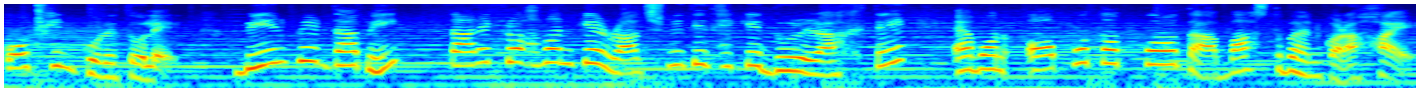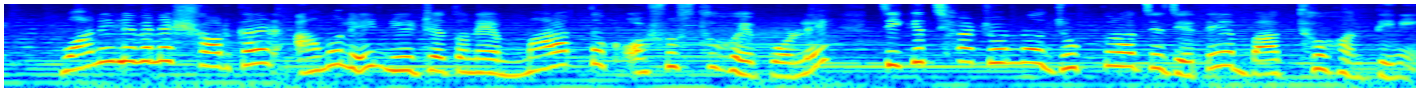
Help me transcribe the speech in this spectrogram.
কঠিন করে তোলে। বিএনপির দাবি, তারেক রহমানকে রাজনীতি থেকে দূরে রাখতে এমন অপতৎপরতা বাস্তবায়ন করা হয়। ওয়ান ইলেভেনের সরকারের আমলে নির্যাতনে মারাত্মক অসুস্থ হয়ে পড়লে চিকিৎসার জন্য যুক্তরাজ্যে যেতে বাধ্য হন তিনি।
